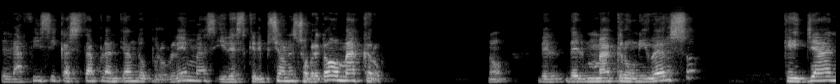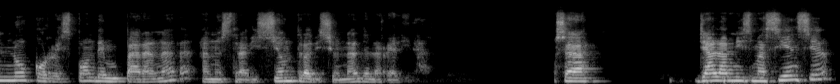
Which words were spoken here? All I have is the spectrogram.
la física está planteando problemas y descripciones, sobre todo macro, ¿no? Del, del macrouniverso que ya no corresponden para nada a nuestra visión tradicional de la realidad. O sea, ya la misma ciencia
